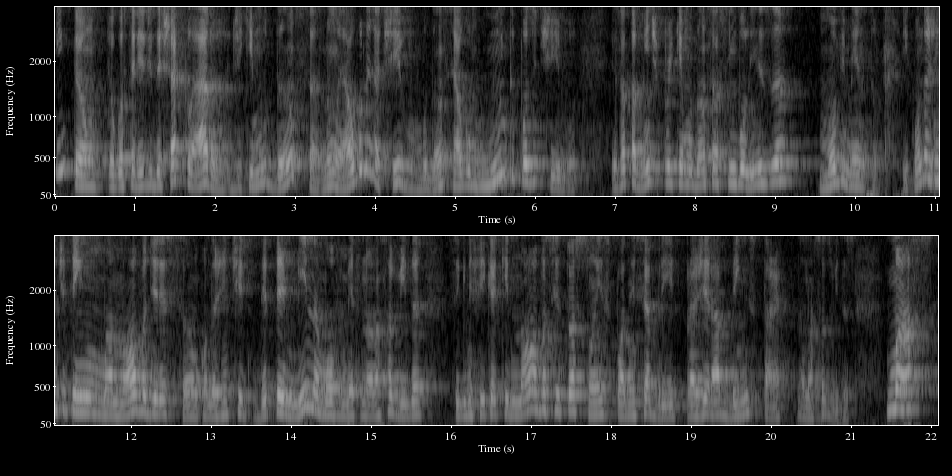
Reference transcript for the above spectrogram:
Então, eu gostaria de deixar claro de que mudança não é algo negativo, mudança é algo muito positivo. Exatamente porque mudança simboliza movimento. E quando a gente tem uma nova direção, quando a gente determina movimento na nossa vida, significa que novas situações podem se abrir para gerar bem-estar nas nossas vidas. Mas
